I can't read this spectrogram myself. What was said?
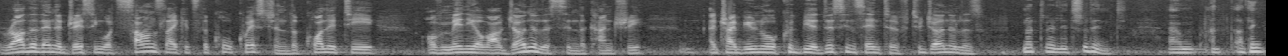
rather than addressing what sounds like it's the core question the quality of many of our journalists in the country a tribunal could be a disincentive to journalism not really it shouldn't um, I, I, think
